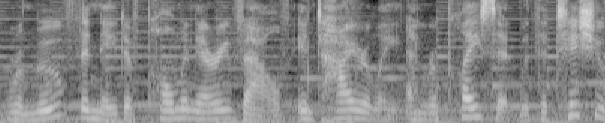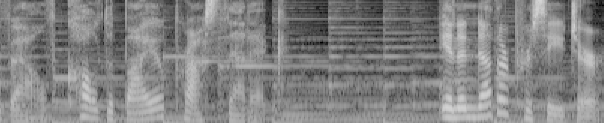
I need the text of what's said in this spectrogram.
remove the native pulmonary valve entirely and replace it with a tissue valve called a bioprosthetic. In another procedure,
